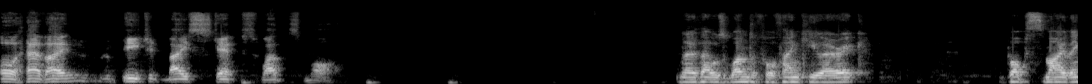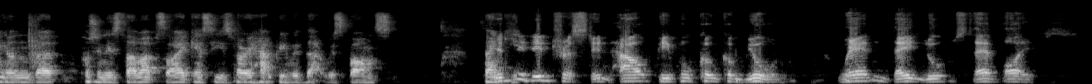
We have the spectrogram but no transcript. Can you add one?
Or have I repeated my steps once more? No, that was wonderful. Thank you, Eric. Bob's smiling and uh, putting his thumb up, so I guess he's very happy with that response. Thank Isn't you. it interesting how people can commune when they lose their voice?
